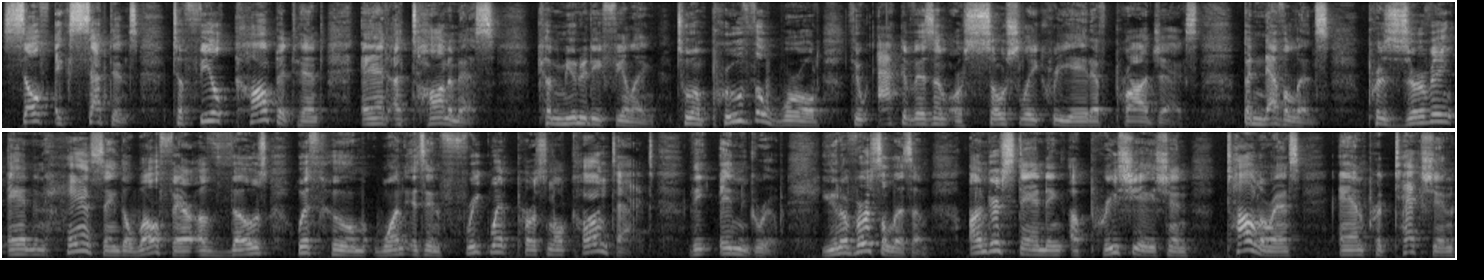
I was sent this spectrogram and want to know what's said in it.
self-acceptance, to feel competent and autonomous, community feeling, to improve the world through activism or socially creative projects, benevolence, preserving and enhancing the welfare of those with whom one is in frequent personal contact, the in-group, universalism, understanding, appreciation, tolerance, and protection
